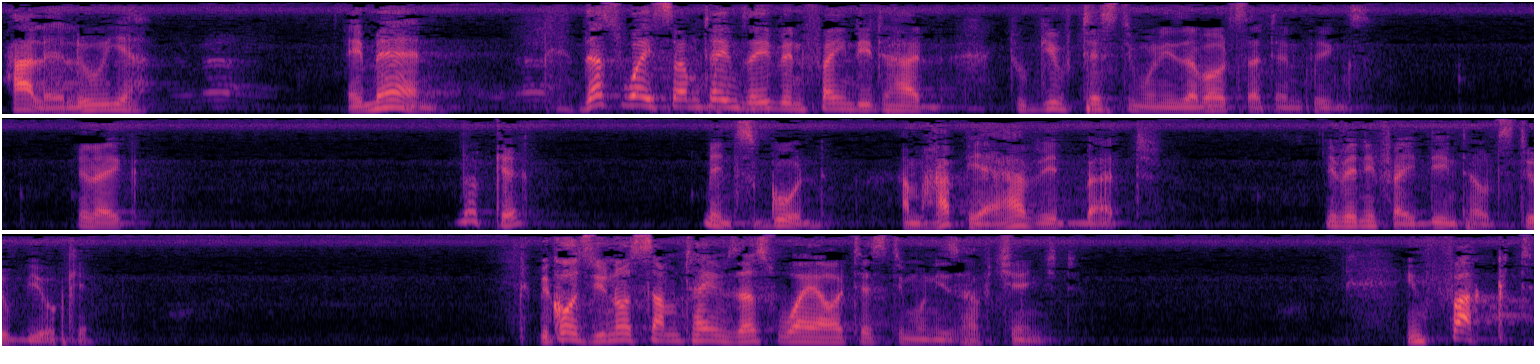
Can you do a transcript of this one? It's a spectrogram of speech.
Hallelujah. Amen. Amen. That's why sometimes I even find it hard to give testimonies about certain things. You're like, okay, it's good. I'm happy I have it, but even if I didn't, I would still be okay. Because you know, sometimes that's why our testimonies have changed. In fact,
